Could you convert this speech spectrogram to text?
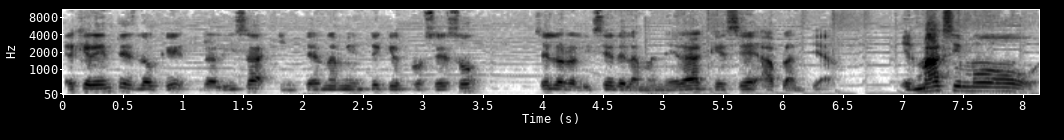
El gerente es lo que realiza internamente que el proceso se lo realice de la manera que se ha planteado. El máximo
